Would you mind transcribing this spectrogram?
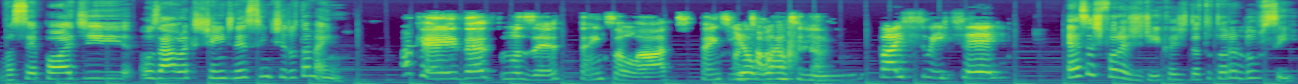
Você pode usar o exchange nesse sentido também. Okay, that was it. Thanks a lot. Thanks for You're talking welcome. to you. Bye, sweetie. Essas foram as dicas da tutora Lucy,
